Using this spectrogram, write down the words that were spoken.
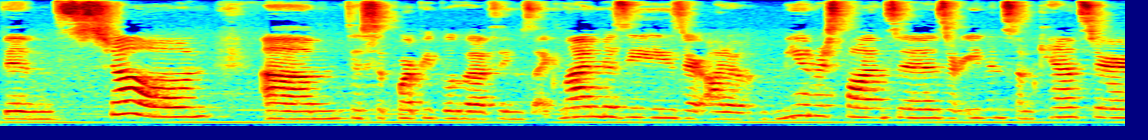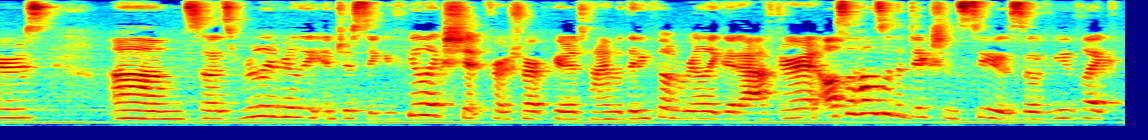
been shown um, to support people who have things like Lyme disease or autoimmune responses or even some cancers. Um, so it's really, really interesting. You feel like shit for a short period of time, but then you feel really good after. It also helps with addictions too. So if you've like,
